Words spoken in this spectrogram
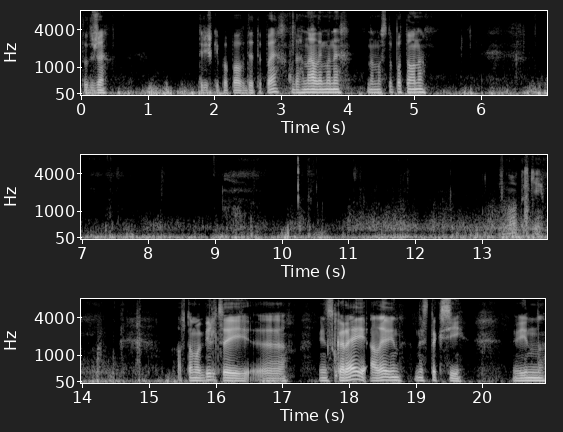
Тут вже трішки попав в ДТП, догнали мене на мосту Патона. Ну, такий. Автомобіль цей, е, він з Кореї, але він не з таксі. Він е,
